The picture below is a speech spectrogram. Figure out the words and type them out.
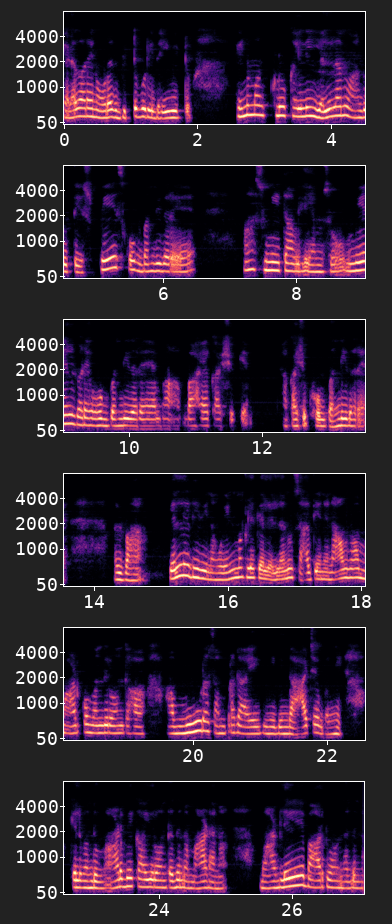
ಕೆಳಗಡೆ ನೋಡೋದು ಬಿಟ್ಟುಬಿಡಿ ದಯವಿಟ್ಟು. ಹೆಣ್ಮಕ್ಳು ಕೈಲಿ ಎಲ್ಲನೂ ಆಗುತ್ತೆ. ಸ್ಪೇಸ್ಗೆ ಹೋಗಿ ಬಂದಿದ್ದಾರೆ ಸುನೀತಾ ವಿಲಿಯಮ್ಸು. ಮೇಲ್ಗಡೆ ಹೋಗಿ ಬಂದಿದ್ದಾರೆ ಬಾಹ್ಯಾಕಾಶಕ್ಕೆ, ಆಕಾಶಕ್ಕೆ ಹೋಗಿ ಬಂದಿದ್ದಾರೆ ಅಲ್ವಾ? ಎಲ್ಲಿದ್ದೀವಿ? ನಾವು ಹೆಣ್ಮಕ್ಳಿಗೆ ಎಲ್ಲನೂ ಸಾಧ್ಯನೇ. ನಾವು ನಾವು ಮಾಡ್ಕೊಂಡ್ ಬಂದಿರುವಂತಹ ಆ ಮೂಢ ಸಂಪ್ರದಾಯದಿಂದ ಆಚೆ ಬನ್ನಿ. ಕೆಲವೊಂದು ಮಾಡಬೇಕಾಗಿರೋವಂಥದ್ದನ್ನ ಮಾಡೋಣ. ಮಾಡಲೇಬಾರ್ದು ಅನ್ನೋದನ್ನ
